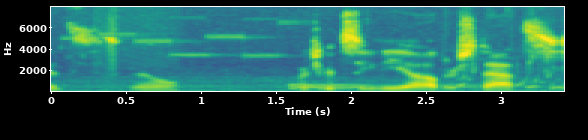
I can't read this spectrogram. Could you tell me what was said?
kids still. But you could see the uh, other stats.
